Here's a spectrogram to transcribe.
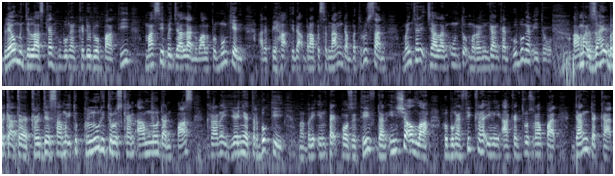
Beliau menjelaskan hubungan kedua-dua parti masih berjalan walaupun mungkin ada pihak tidak berapa senang dan berterusan mencari jalan untuk merenggangkan hubungan itu. Ahmad Zahid berkata, kerjasama itu perlu diteruskan AMNO dan PAS kerana ianya terbukti memberi impak positif dan insya-Allah hubungan fikrah ini akan terus rapat dan dekat.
